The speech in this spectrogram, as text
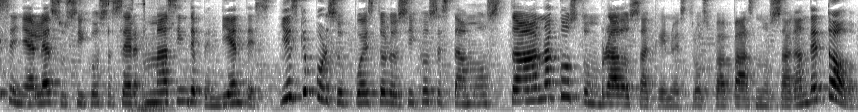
enseñarle a sus hijos a ser más independientes. Y es que por supuesto los hijos estamos tan acostumbrados a que nuestros papás nos hagan de todo,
